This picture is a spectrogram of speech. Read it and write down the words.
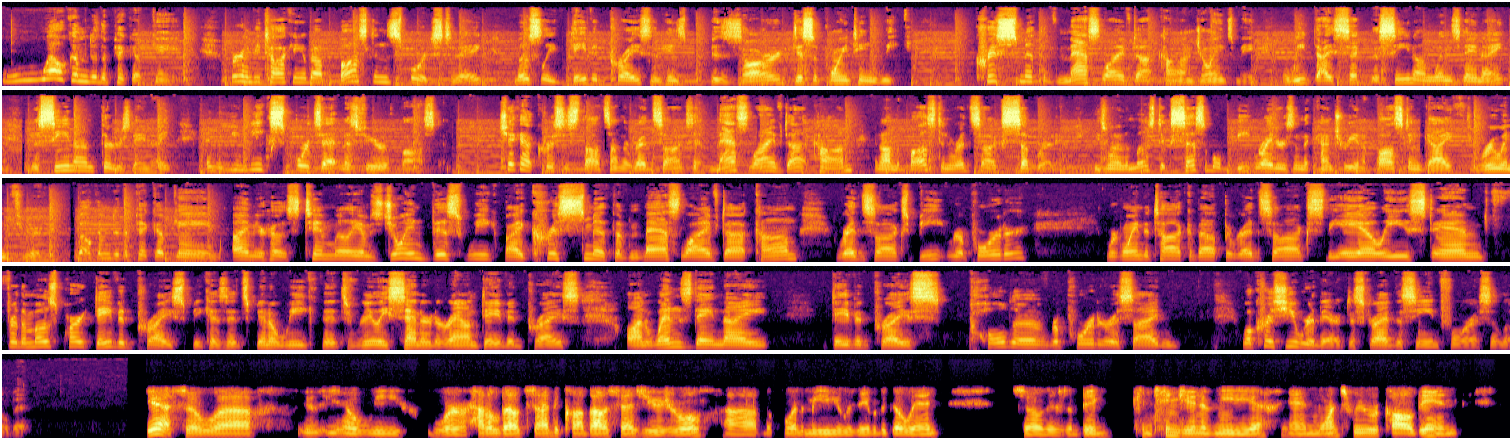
Welcome to the pickup game. We're going to be talking about Boston sports today, mostly David Price and his bizarre, disappointing week. Chris Smith of MassLive.com joins me, and we dissect the scene on Wednesday night, the scene on Thursday night, and the unique sports atmosphere of Boston. Check out Chris's thoughts on the Red Sox at MassLive.com and on the Boston Red Sox subreddit. He's one of the most accessible beat writers in the country and a Boston guy through and through. Welcome to the Pickup Game. I'm your host, Tim Williams, joined this week by Chris Smith of MassLive.com, Red Sox beat reporter. We're going to talk about the Red Sox, the AL East, and for the most part, David Price, because it's been a week that's really centered around David Price. On Wednesday night, David Price pulled a reporter aside and well, Chris, you were there. Describe the scene for us a little bit. Yeah, so uh, you know we were huddled outside the clubhouse as usual uh, before the media was able to go in. So there's a big contingent of media, and once we were called in,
